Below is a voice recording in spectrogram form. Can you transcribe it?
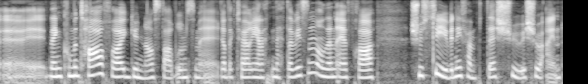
eh, Det er en kommentar fra Gunnar Stavrum, som er redaktør i Nett Nettavisen, og den er fra 27.5.2021.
